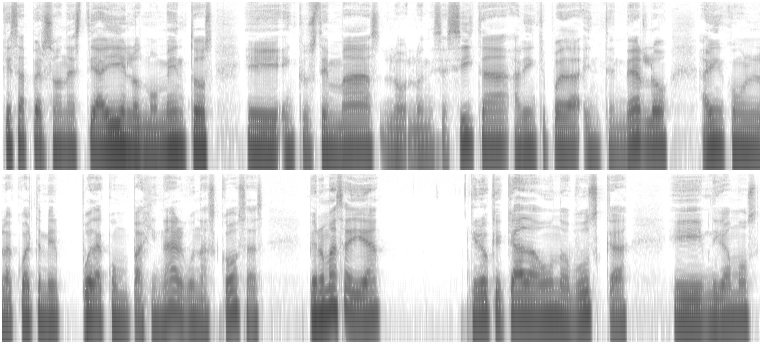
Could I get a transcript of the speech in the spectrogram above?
que esa persona esté ahí en los momentos eh, en que usted más lo, lo, necesita, alguien que pueda entenderlo, alguien con la cual también pueda compaginar algunas cosas, pero más allá, creo que cada uno busca, digamos,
